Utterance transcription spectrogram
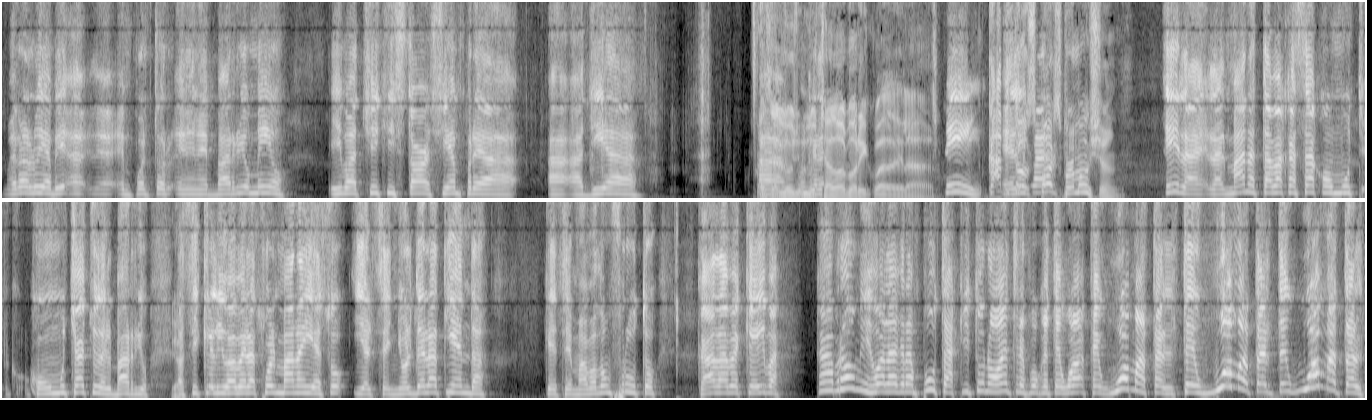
Mira, Luis, había, eh, en Puerto, en el barrio mío, iba Chiqui Star siempre a, a- allí a. Es el luchador boricua de la... Sí, Capital iba- Sports Promotion. Sí, la, la hermana estaba casada con, un much- con un muchacho del barrio. Así que él iba a ver a su hermana y eso. Y el señor de la tienda, que se llamaba Don Fruto, cada vez que iba, cabrón, hijo de la gran puta, aquí tú no entres porque te voy, a- te voy a matar, te voy a matar, te voy a matar.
